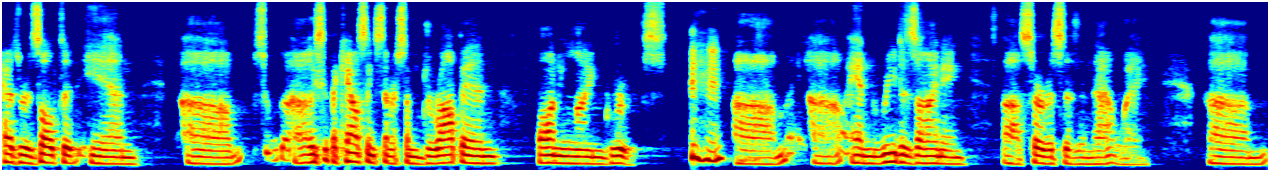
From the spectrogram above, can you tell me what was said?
has resulted in um, uh, at least at the counseling center some drop-in online groups mm-hmm. um, uh, and redesigning uh, services in that way. Um,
